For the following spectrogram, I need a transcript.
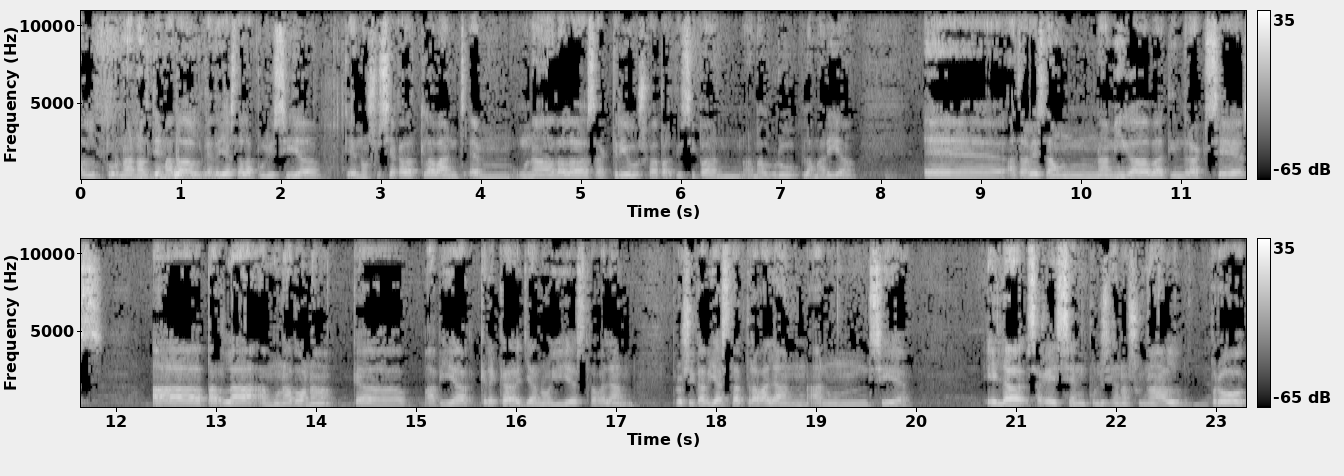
el, tornant al tema del que deies de la policia, que no sé si ha quedat clar abans, em, una de les actrius que participa en el grup, la Maria, eh, a través d'una amiga va tindre accés a parlar amb una dona que havia, crec que ja no hi és treballant, però sí que havia estat treballant en un CIE. Ella segueix sent policia nacional, però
